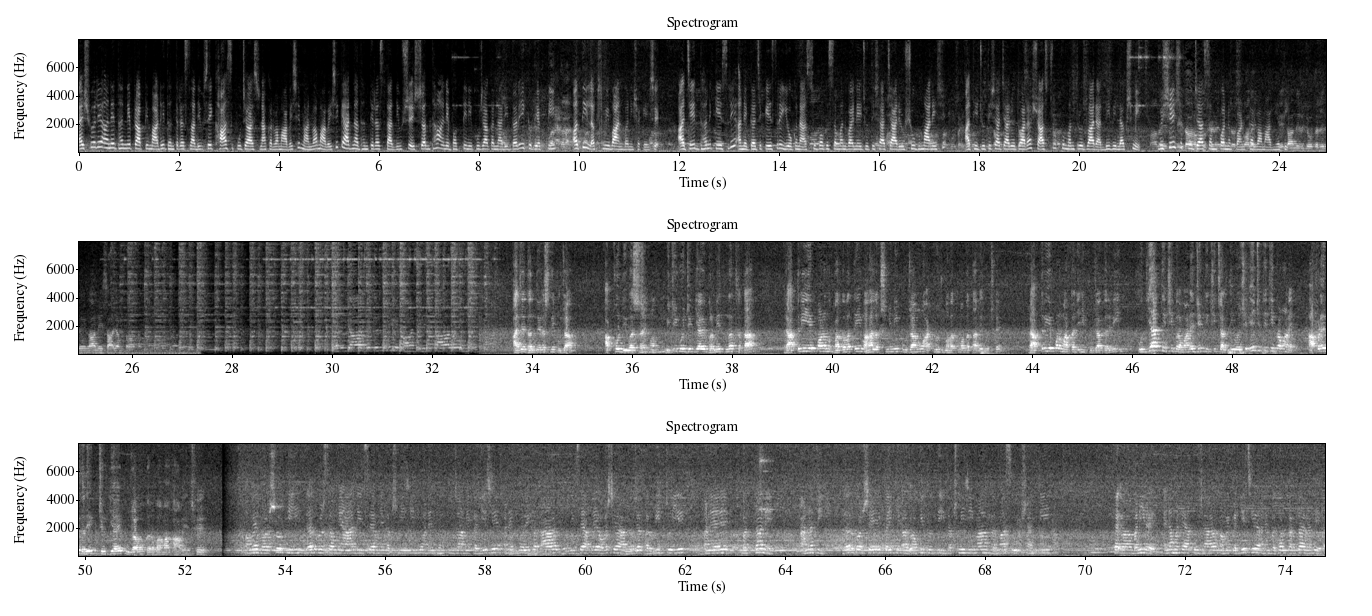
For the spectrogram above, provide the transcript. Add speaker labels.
Speaker 1: ઐશ્વર્ય અને ધનની પ્રાપ્તિ માટે ધનતેરસના દિવસે ખાસ પૂજા અર્ચના કરવામાં આવે છે. માનવામાં આવે છે કે આજના ધનતેરસના દિવસે શ્રદ્ધા અને ભક્તિની પૂજા કરનારી દરેક વ્યક્તિ અતિ લક્ષ્મીવાન બની શકે છે. આજે ધન કેસરી અને ગજ કેસરી યોગના સુભગ સમન્વયને જ્યોતિષાચાર્યો શુભ માને છે. આથી જ્યોતિષાચાર્યો દ્વારા શાસ્ત્રોક્ત મંત્રો દ્વારા દેવી લક્ષ્મી વિશેષ પૂજા સંપન્ન પણ કરવામાં આવી હતી.
Speaker 2: આજે ધનતેરસની પૂજા આખો દિવસ બીજી કોઈ જગ્યાએ ભ્રમિત ન થતા રાત્રિએ પણ ભગવતી મહાલક્ષ્મીની પૂજાનું આટલું જ મહત્વ બતાવેલું છે. રાત્રિએ પણ માતાજીની પૂજા કરવી ઉદ્યાત તિથિ પ્રમાણે જે તિથિ ચાલતી હોય છે એ જ તિથિ પ્રમાણે આપણે દરેક જગ્યાએ પૂજાઓ કરવામાં આવે છે.
Speaker 3: અમે વર્ષોથી દર વર્ષે અમે આ દિવસે અમે લક્ષ્મીજીનું અને ધન પૂજા અમે કરીએ છીએ અને ખરેખર આ દિવસે આપણે અવશ્ય આ પૂજા કરવી જ જોઈએ. અને બધાને આનાથી દર વર્ષે કંઈક અભિવૃદ્ધિ, લક્ષ્મીજીમાં ઘરમાં સુખ, શાંતિ બની રહે. એના માટે આ પૂજા અમે કરીએ છીએ અને બધા કરતા રહે.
